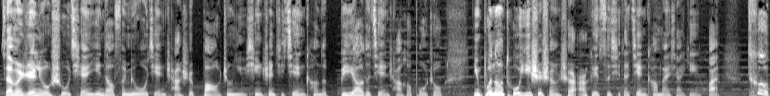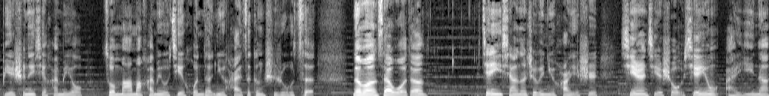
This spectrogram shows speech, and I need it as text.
咱们人流术前阴道分泌物检查是保证女性身体健康的必要的检查和步骤，你不能图一时省事儿而给自己的健康埋下隐患，特别是那些还没有做妈妈、还没有结婚的女孩子更是如此。那么，在我的。建议下呢，这位女孩也是欣然接受，先用艾依呢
